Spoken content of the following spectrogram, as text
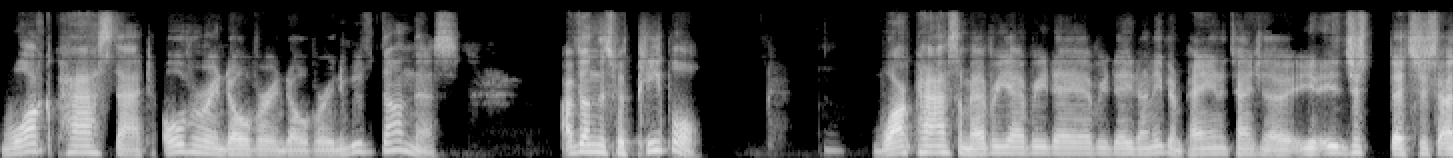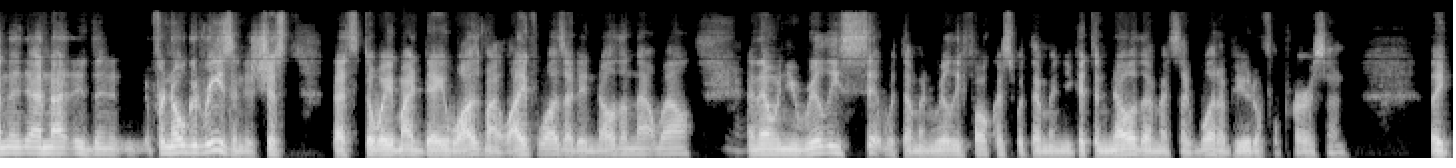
walk past that over and over and over and we've done this. I've done this with people walk past them every every day every day not even paying attention uh, it, it just that's just and then i'm not didn't- for no good reason it's just that's the way my day was my life was i didn't know them that well. And then when you really sit with them and really focus with them and you get to know them it's like what a beautiful person. Like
